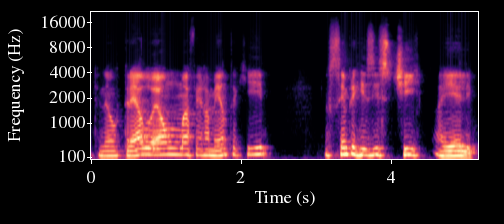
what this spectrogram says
entendeu? O Trello é uma ferramenta que eu sempre resisti a ele,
